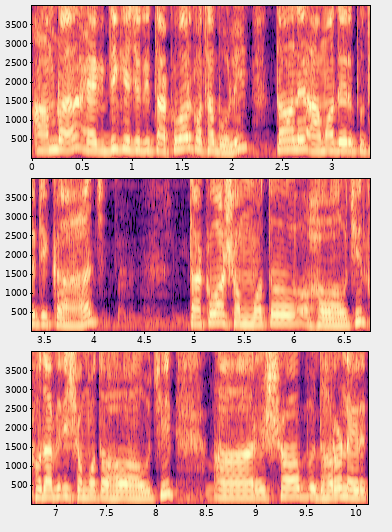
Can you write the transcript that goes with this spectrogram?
আমরা একদিকে যদি তাকোয়ার কথা বলি তাহলে আমাদের প্রতিটি কাজ তাকোয়া সম্মত হওয়া উচিত ক্ষোধাবিধি সম্মত হওয়া উচিত আর সব ধরনের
